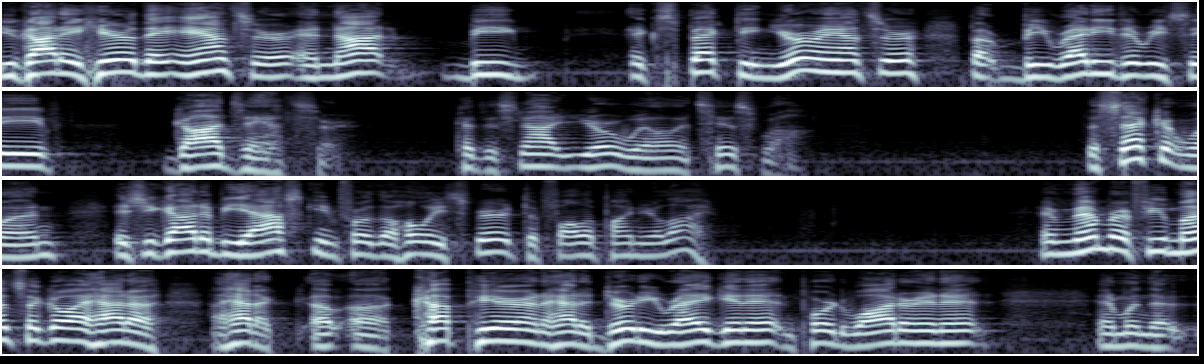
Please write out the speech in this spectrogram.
you got to hear the answer and not be expecting your answer, but be ready to receive God's answer. Because it's not your will, it's His will. The second one is you got to be asking for the Holy Spirit to fall upon your life. And remember a few months ago, I had a, I had a, a, a, cup here and I had a dirty rag in it and poured water in it. And when the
